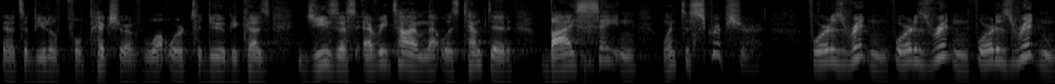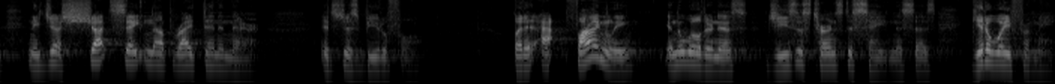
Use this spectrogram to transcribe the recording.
You know, it's a beautiful picture of what we're to do because Jesus, every time that was tempted by Satan, went to Scripture for it is written, for it is written, for it is written. And he just shut Satan up right then and there. It's just beautiful. But it, finally, in the wilderness, Jesus turns to Satan and says, Get away from me.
